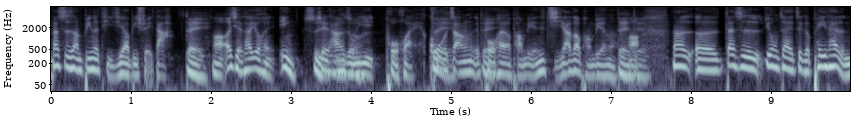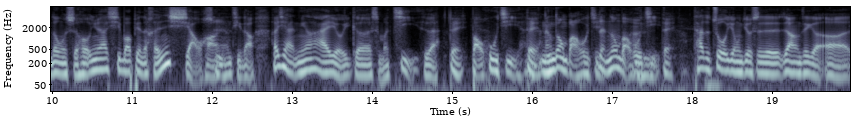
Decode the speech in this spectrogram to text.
那事实上冰的体积要比水大。对啊，而且它又很硬，所以它容易破坏、扩张，破坏到旁边，就挤压到旁边了。对对。那呃，但是用在这个胚胎冷冻的时候，因为它细胞变得很小哈，您提到，而且您还有一个什么剂，是不是？对，保护剂。对，冷冻保护剂。冷冻保护剂。对，它的作用就是让这个呃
